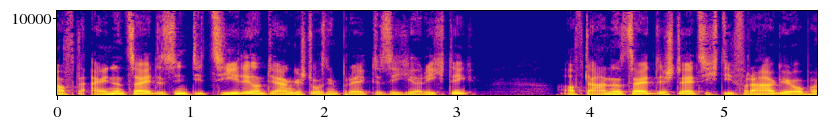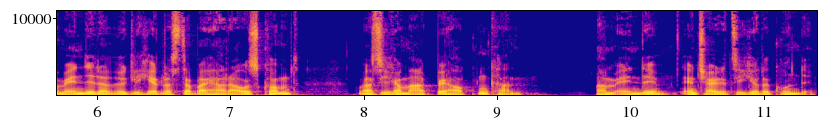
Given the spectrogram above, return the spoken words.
Auf der einen Seite sind die Ziele und die angestoßenen Projekte sicher richtig, auf der anderen Seite stellt sich die Frage, ob am Ende da wirklich etwas dabei herauskommt, was sich am Markt behaupten kann. Am Ende entscheidet sicher der Kunde.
